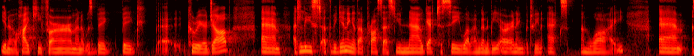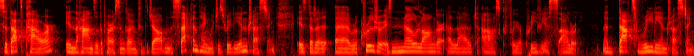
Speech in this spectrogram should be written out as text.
you know high key firm and it was a big big uh, career job. Um, at least at the beginning of that process, you now get to see well, I'm going to be earning between X and Y. Um, so that's power in the hands of the person going for the job. And the second thing, which is really interesting, is that a, a recruiter is no longer allowed to ask for your previous salary. Now, that's really interesting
